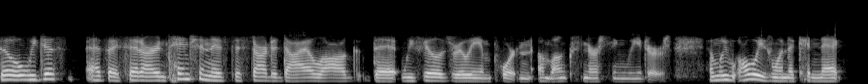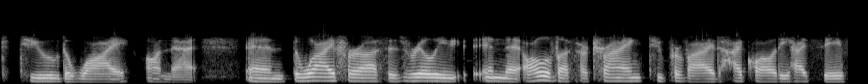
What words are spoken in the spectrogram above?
So, we just, as I said, our intention is to start a dialogue that we feel is really important amongst nursing leaders. And we always want to connect to the why on that. And the why for us is really in that all of us are trying to provide high quality, high safe,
